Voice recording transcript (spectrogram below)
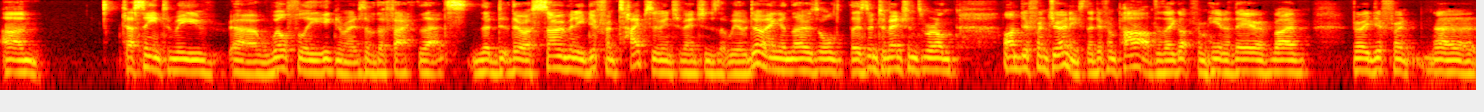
Um, just seemed to me uh, willfully ignorant of the fact that the, there are so many different types of interventions that we were doing, and those all those interventions were on on different journeys, the different paths. that They got from here to there by very different uh,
